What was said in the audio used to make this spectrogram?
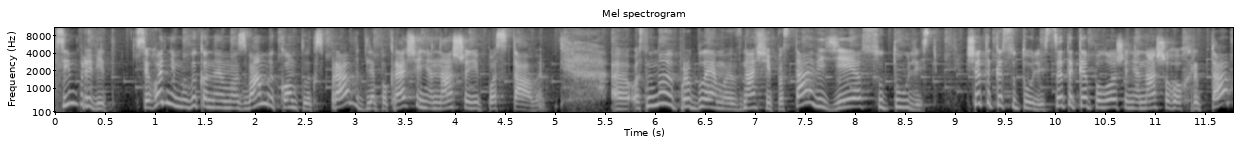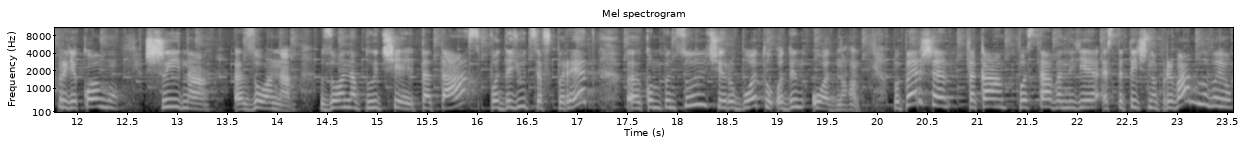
Всім привіт! Сьогодні ми виконуємо з вами комплекс вправ для покращення нашої постави. Е, Основною проблемою в нашій поставі є сутулість. Що таке сутулість? Це таке положення нашого хребта, при якому шийна е, зона, зона плечей та таз подаються вперед, е, компенсуючи роботу один одного. По-перше, така постава не є естетично привабливою.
